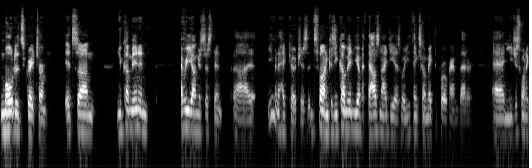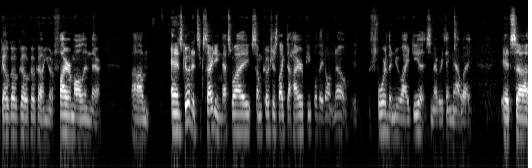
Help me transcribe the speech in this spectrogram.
Molded's a great term. It's um, you come in and every young assistant, uh, even head coaches, it's fun because you come in, you have a thousand ideas what you think's going to make the program better, and you just want to go, go, go, go, go, and you want to fire them all in there. Um, and it's good. It's exciting. That's why some coaches like to hire people they don't know for the new ideas and everything that way. It's uh,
